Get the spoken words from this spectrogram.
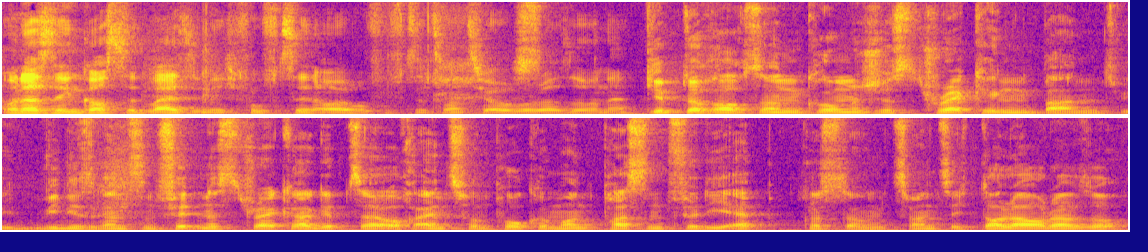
Und das Ding kostet, weiß ich nicht, 15 Euro, 15, 20 Euro oder so, ne? Gibt doch auch so ein komisches Tracking-Band, wie, wie diese ganzen Fitness-Tracker. Gibt es ja auch eins von Pokémon, passend für die App. Kostet auch 20 Dollar oder so.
